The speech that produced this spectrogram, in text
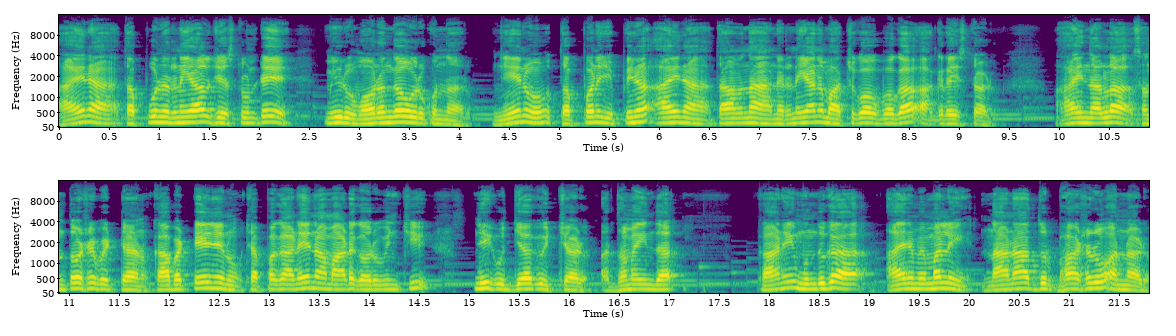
ఆయన తప్పు నిర్ణయాలు చేస్తుంటే మీరు మౌనంగా ఊరుకున్నారు. నేను తప్పని చెప్పిన ఆయన తాము నా నిర్ణయాన్ని మార్చుకోకపోగా ఆగ్రహిస్తాడు. ఆయన అలా సంతోషపెట్టాను. కాబట్టే నేను చెప్పగానే నా మాట గౌరవించి నీకు ఉద్యోగం ఇచ్చాడు. అర్థమైందా? కానీ ముందుగా ఆయన మిమ్మల్ని నానా దుర్భాషలు అన్నాడు.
